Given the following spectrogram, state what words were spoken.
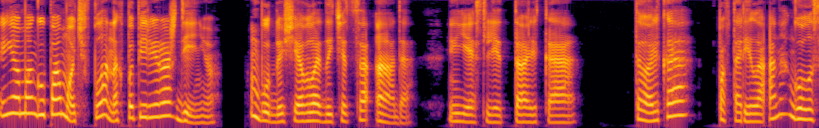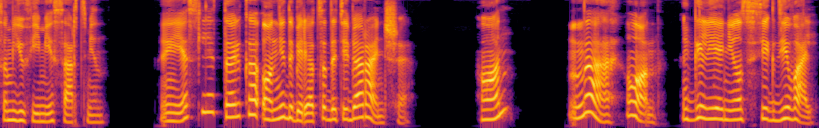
«Я могу помочь в планах по перерождению, будущая владычица ада, если только...» «Только...» — повторила она голосом Юфимии Сарцмин. «Если только он не доберется до тебя раньше». «Он?» «Да, он. Глениус Сигдиваль».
